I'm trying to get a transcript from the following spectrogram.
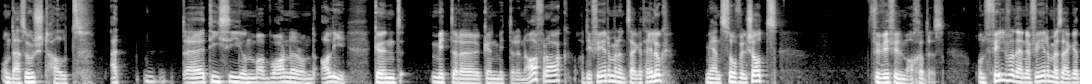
und auch sonst halt äh, DC und Warner und alle gehen mit, einer, Anfrage an die Firmen und sagen, hey, look, wir haben so viele Shots, für wie viel machen das? Und viele von diesen Firmen sagen,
